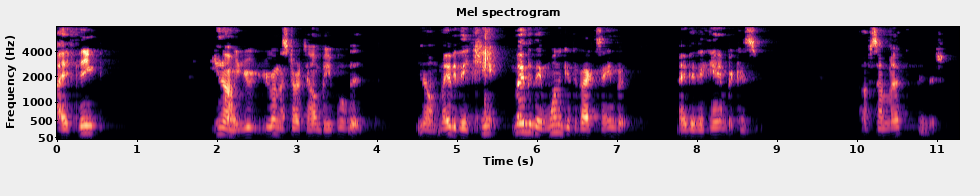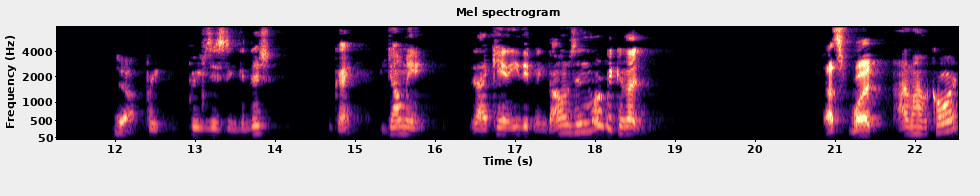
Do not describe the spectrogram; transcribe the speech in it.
I think, you know, you're, you're going to start telling people that, you know, maybe they can't, maybe they want to get the vaccine, but maybe they can't because of some medical condition, Yeah. pre pre existing condition. Okay, you tell me that I can't eat at McDonald's anymore because I That's what I don't have a card.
